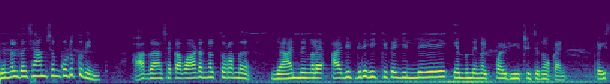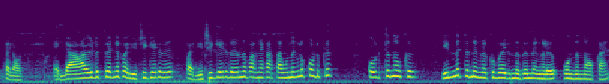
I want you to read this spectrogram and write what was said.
നിങ്ങൾ ദശാംശം കൊടുക്കുവിൻ. ആകാശ കവാടങ്ങൾ തുറന്ന് ഞാൻ നിങ്ങളെ അനുഗ്രഹിക്കുകയില്ലേ എന്ന് നിങ്ങൾ പരീക്ഷിച്ച് നോക്കാൻ. പ്രൈസ്തലോൺ എല്ലായിടത്തും തന്നെ പരീക്ഷിക്കരുത്. പരീക്ഷിക്കരുത് എന്ന് പറഞ്ഞ കർത്താവ് നിങ്ങൾ കൊടുക്ക്. കൊടുത്തു നോക്ക്. എന്നിട്ട് നിങ്ങൾക്ക് വരുന്നത് നിങ്ങൾ ഒന്ന് നോക്കാൻ.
